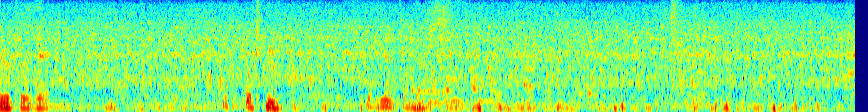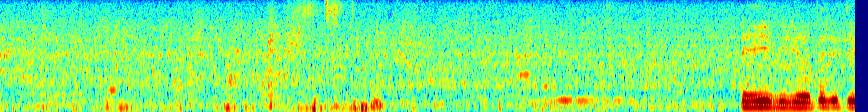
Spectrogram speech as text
ইউটিউবে কঠিন কঠিন এই ভিডিওতে যদি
